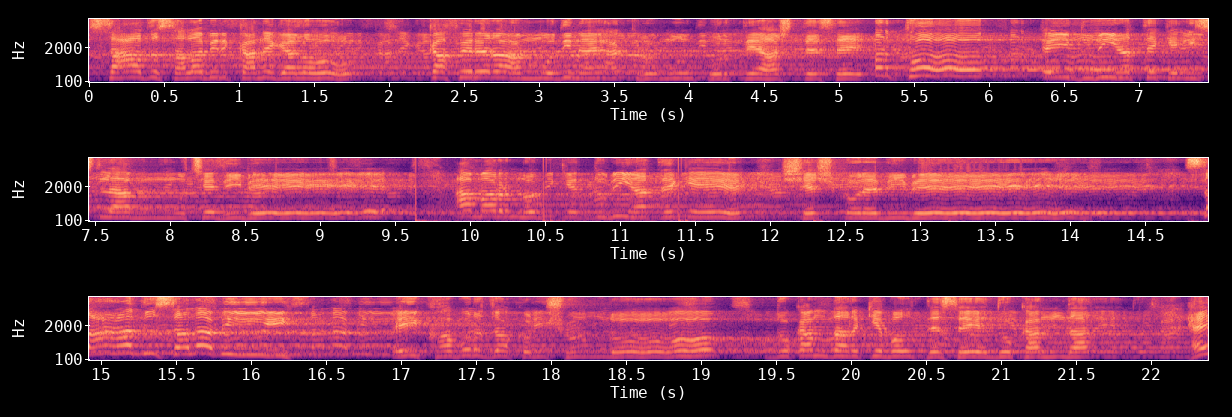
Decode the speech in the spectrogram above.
সাদ সালাবির কানে গেল। কাফেরেরা মদিনায় আক্রমণ করতে আসতেছে। অর্থ, এই দুনিয়া থেকে ইসলাম মুছে দিবে। আমার নবীকে দুনিয়া থেকে শেষ করে দিবে। সাদ সালাবি, এই খবর যখন শুনলো, দোকানদারকে বলতেছে, দোকানদার, হে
